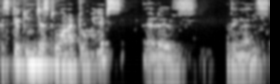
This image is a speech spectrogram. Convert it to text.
it's taking just one or two minutes. That is nothing else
